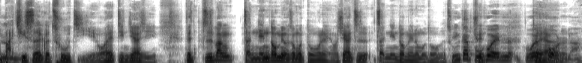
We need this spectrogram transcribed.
百七十二个触及，我还紧张是这职棒整年都没有这么多嘞。我现在只整年都没那么多个触及，应该不会那不会破的啦。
